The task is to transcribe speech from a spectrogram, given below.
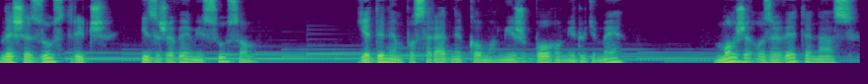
Лише зустріч із живим Ісусом єдиним посередником між Богом і людьми, може оживити нас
